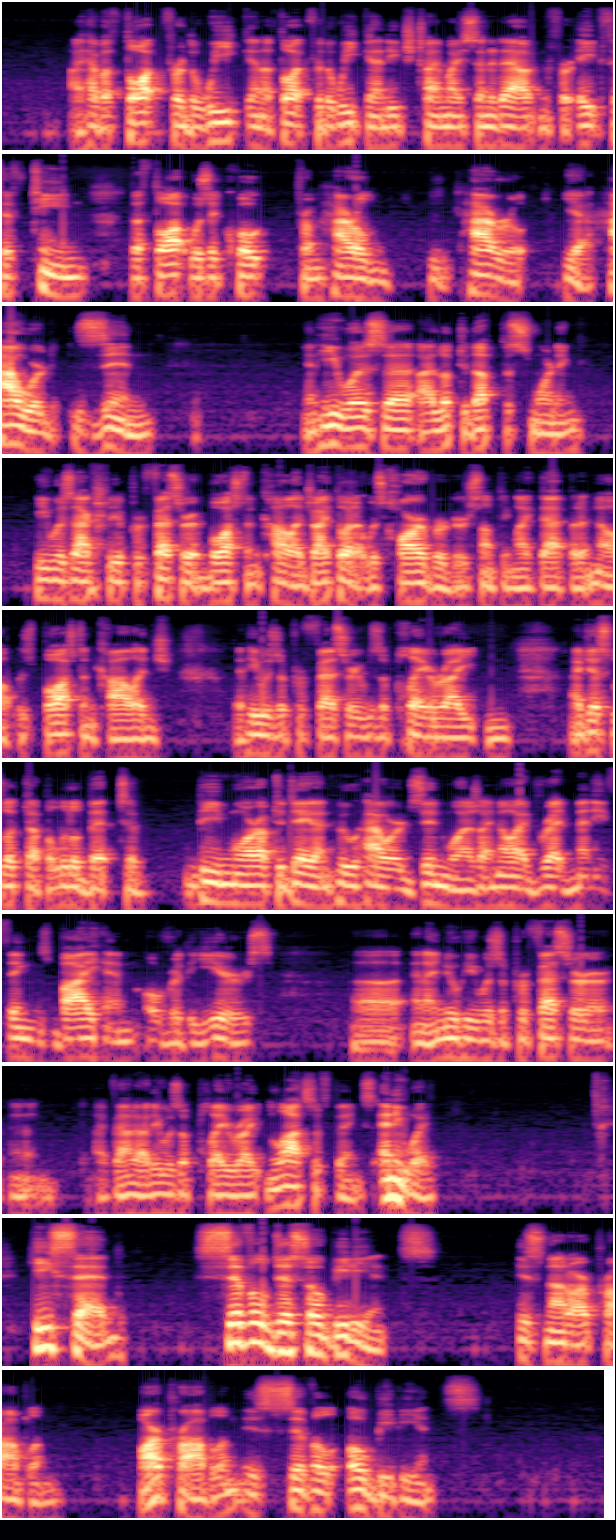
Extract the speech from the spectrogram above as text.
I have a thought for the week and a thought for the weekend each time I send it out. And for 8:15, the thought was a quote from Harold Harold yeah Howard Zinn, and he was uh, I looked it up this morning. He was actually a professor at Boston College. I thought it was Harvard or something like that, but no, it was Boston College. That he was a professor. He was a playwright, and I just looked up a little bit to be more up to date on who Howard Zinn was. I know I've read many things by him over the years uh, and I knew he was a professor, and I found out he was a playwright, and lots of things. Anyway, he said, civil disobedience is not our problem. Our problem is civil obedience.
